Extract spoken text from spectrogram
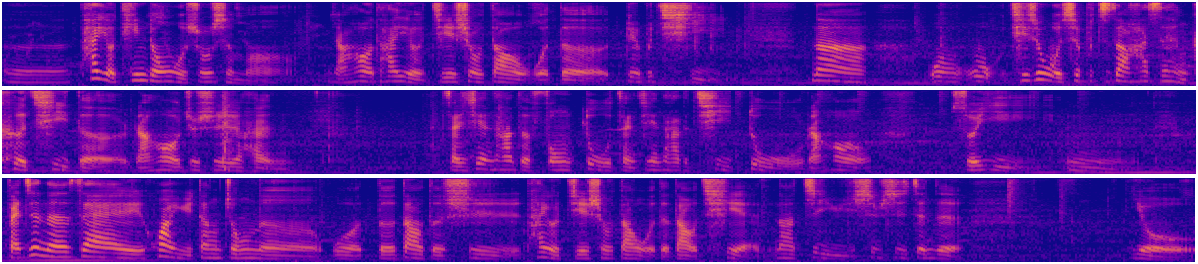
呃，他有听懂我说什么，然后他有接受到我的对不起，那我我其实我是不知道他是很客气的，然后就是很。展现他的风度，展现他的气度，然后，所以，嗯，反正呢，在话语当中呢，我得到的是他有接收到我的道歉。那至于是不是真的有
